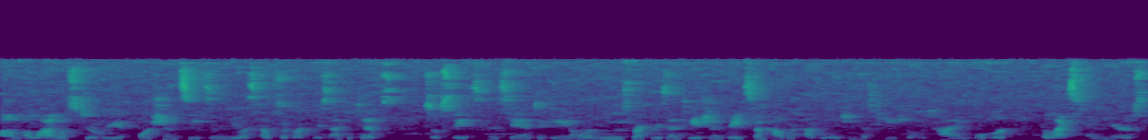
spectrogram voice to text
um, allow us to reapportion seats in the U.S. House of Representatives. So states can stand to gain or lose representation based on how their population has changed over time, over the last 10 years.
